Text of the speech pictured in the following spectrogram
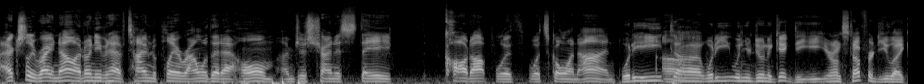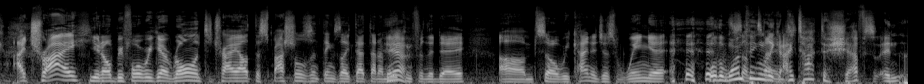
actually, right now, I don't even have time to play around with it at home. I'm just trying to stay caught up with what's going on. What do you eat? Um, uh, what do you eat when you're doing a gig? Do you eat your own stuff, or do you like? I try, you know, before we get rolling to try out the specials and things like that that I'm yeah. making for the day. Um, so we kind of just wing it. well, the one thing, like, I talk to chefs, and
